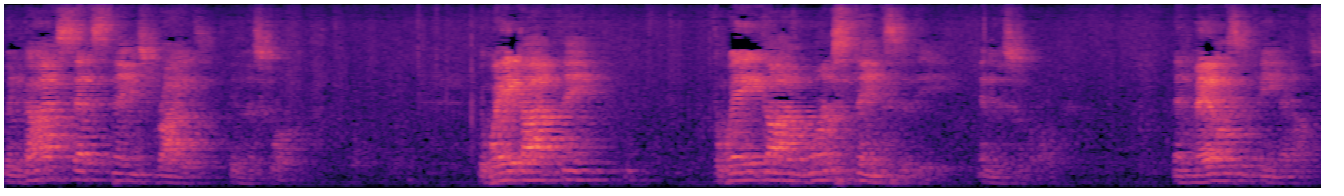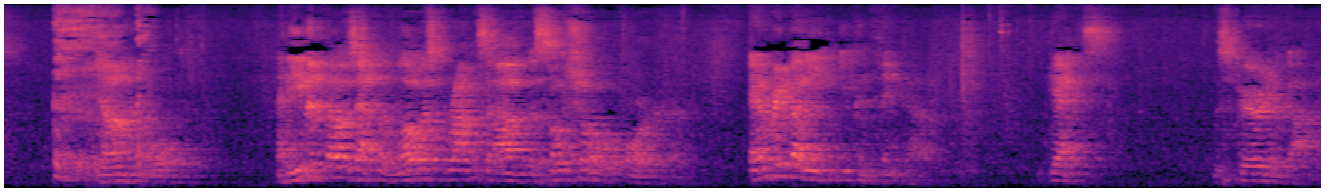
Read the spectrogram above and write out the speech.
When God sets things right in this world, the way God thinks, the way God wants things to be in this world, then males and females, young and old, and even those at the lowest rungs of the social order, everybody you can think of gets the Spirit of God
